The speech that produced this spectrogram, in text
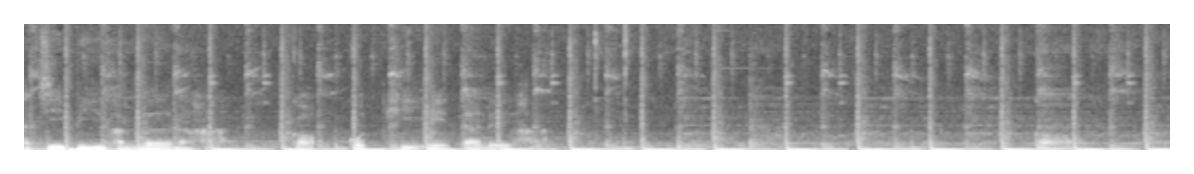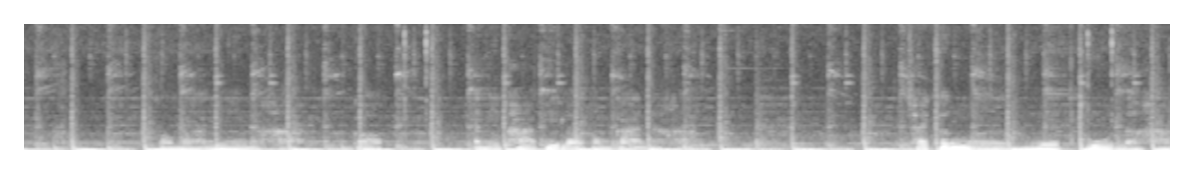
RGB color นะคะ ก็กด create ได้เลยค่ะ ก็ประมาณนี้นะคะ ก็อันนี้ภาพที่เราต้องการนะคะ ใช้เครื่องมือ move tool นะคะ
